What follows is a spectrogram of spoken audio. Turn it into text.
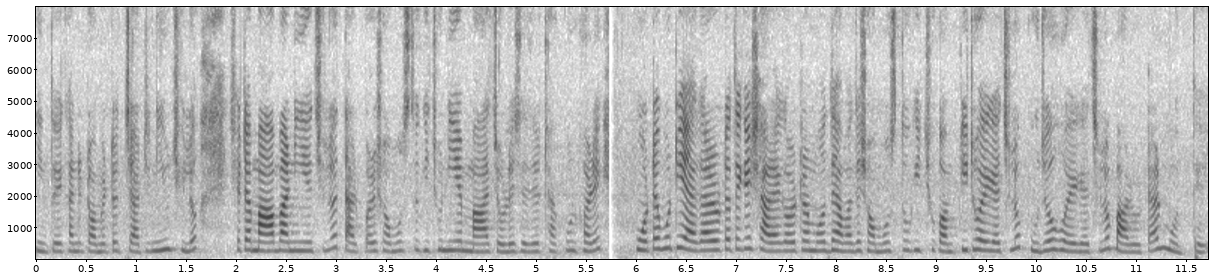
কিন্তু এখানে টমেটোর চাটনিও ছিল। সেটা মা বানিয়েছিল। তারপরে সমস্ত কিছু নিয়ে মা চলে এসেছে ঠাকুর ঘরে। মোটামুটি এগারোটা থেকে সাড়ে এগারোটার মধ্যে আমাদের সমস্ত কিছু কমপ্লিট হয়ে গেছিল পুজো হয়ে গেছিল বারোটার মধ্যেই।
